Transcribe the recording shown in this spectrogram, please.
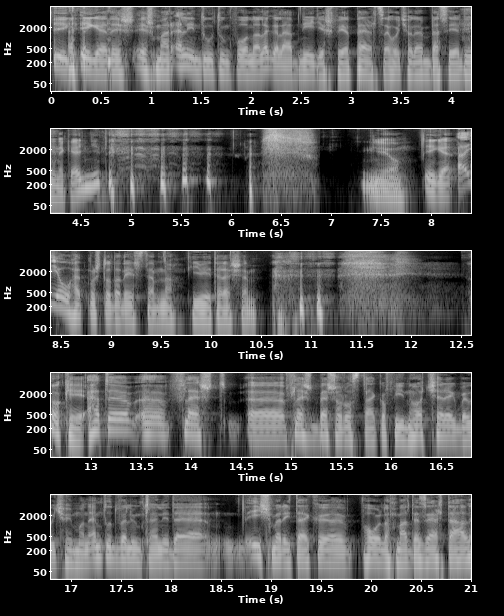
I- igen, és, és már elindultunk volna legalább négy és fél perce, hogyha nem beszélnének ennyit. jó, igen. Á, jó, hát most oda néztem, na, kivételesen. Oké, okay, hát uh, Flash-t, uh, Flash-t besorozták a finn hadseregbe, úgyhogy ma nem tud velünk lenni, de ismeritek, uh, holnap már dezertál,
